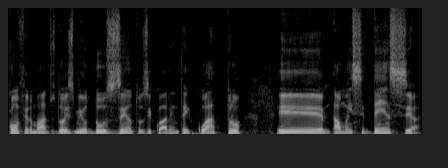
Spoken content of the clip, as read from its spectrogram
confirmados 2.244, e há uma incidência,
